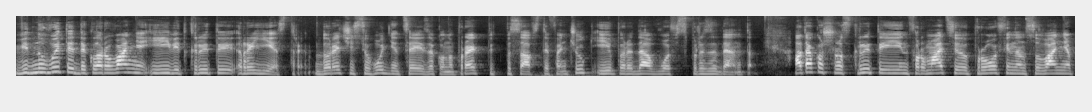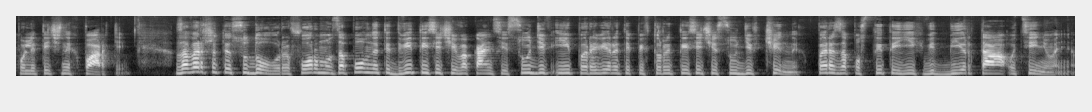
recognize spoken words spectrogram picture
відновити декларування і відкрити реєстри. До речі, сьогодні цей законопроект підписав Стефанчук і передав в офіс президента, а також розкрити інформацію про фінансування політичних партій. Завершити судову реформу, заповнити дві тисячі вакансій суддів і перевірити півтори тисячі суддів чинних, перезапустити їх відбір та оцінювання,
